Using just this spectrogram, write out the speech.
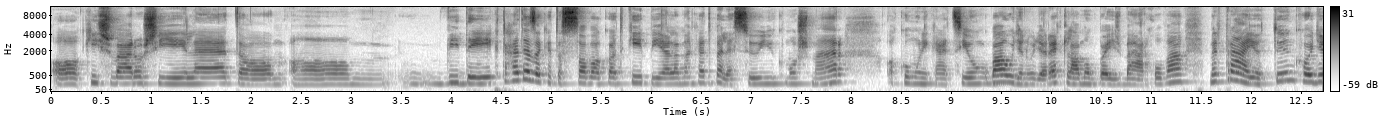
a kisvárosi élet, a, a vidék, tehát ezeket a szavakat, képi elemeket beleszőjük most már a kommunikációnkba, ugyanúgy a reklámokba is bárhová, mert rájöttünk, hogy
